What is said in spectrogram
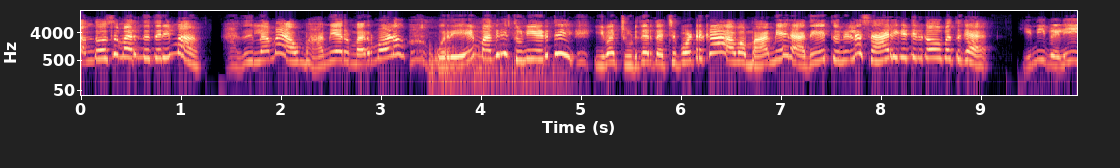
சந்தோஷமா இருந்தது தெரியுமா? அது இல்லாம அவ மாமியார் மருமகளும் ஒரே மாதிரி துணி எடுத்து இவ சுடிதார் தச்சு போட்டிருக்கா. அவ மாமியார் அதே துணியில சாரி கட்டிருக்கா பாத்துக்க. இனி வெளியே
